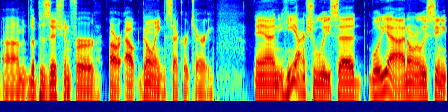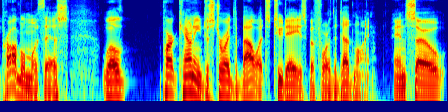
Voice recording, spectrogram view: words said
um, the position for our outgoing secretary, and he actually said, "Well, yeah, I don't really see any problem with this." Well, Park County destroyed the ballots two days before the deadline. And so,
